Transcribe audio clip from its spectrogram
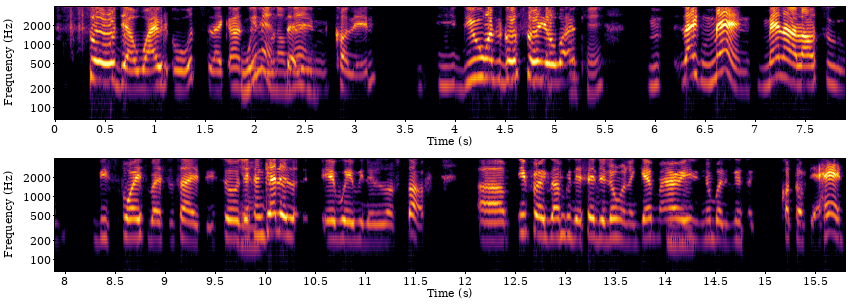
sow their wild oats, like Anthony Women was telling Colin. Do you want to go sow your wild? Okay. Like men, men are allowed to be spoiled by society, so they can get away with a lot of stuff. Um, if, for example, they say they don't want to get married, Mm-hmm. nobody's going to cut off their head.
